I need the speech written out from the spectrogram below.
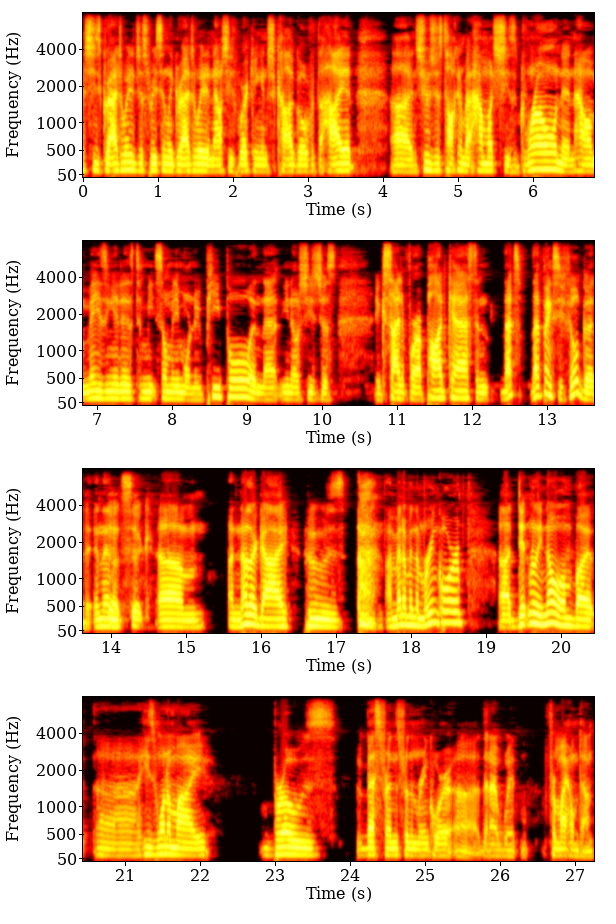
she's graduated just recently graduated. Now she's working in Chicago over at the Hyatt, uh, and she was just talking about how much she's grown and how amazing it is to meet so many more new people, and that you know she's just excited for our podcast, and that's that makes you feel good. And then That's sick. um, another guy who's I met him in the Marine Corps. Uh, didn't really know him, but uh, he's one of my bros, best friends from the Marine Corps uh, that I went from my hometown.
